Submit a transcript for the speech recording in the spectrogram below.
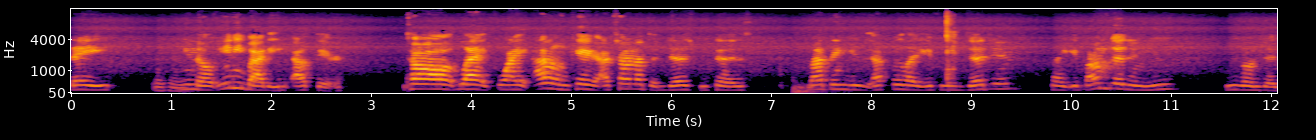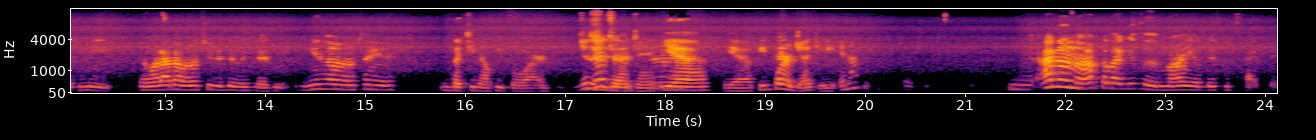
They, mhm. you know, anybody out there, tall, black, white. I don't care. I try not to judge because My thing is, I feel like if you're judging, like if I'm judging you, you gonna judge me, and what I don't want you to do is judge me. You know what I'm saying? But you know, people are just Judging, judging. yeah. Yeah, yeah. People are judgy, and I. Yeah, I don't know. I feel like it's a mind your business type thing.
